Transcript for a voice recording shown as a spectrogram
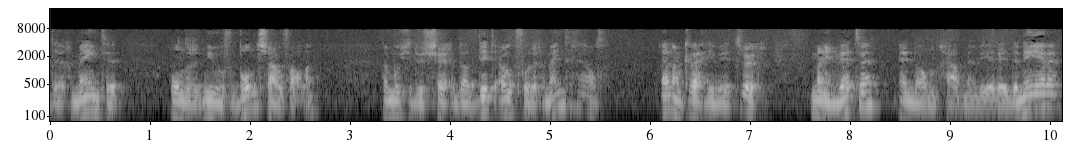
de gemeente onder het nieuwe verbond zou vallen. Dan moet je dus zeggen dat dit ook voor de gemeente geldt. En dan krijg je weer terug mijn wetten. En dan gaat men weer redeneren.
